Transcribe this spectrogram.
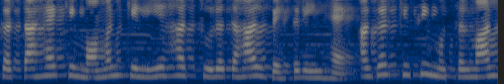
کرتا ہے کہ مومن کے لیے ہر صورتحال بہترین ہے۔ اگر کسی مسلمان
